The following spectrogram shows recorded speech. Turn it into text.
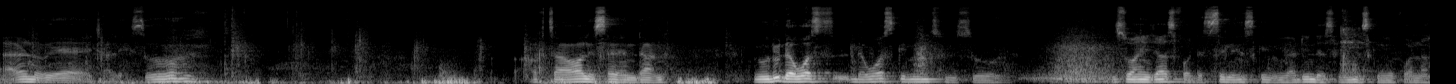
I don't know yeah charlie. So after all is said and done we will do the worst the worst skimming too so this one is just for the ceiling skimming we are doing the ceiling skimming for now.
